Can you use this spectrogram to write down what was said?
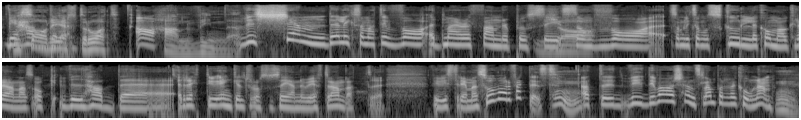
Vi vi, sa det det. efteråt, Ja. han vinner. Vi kände liksom att det var Admira Thunderpussy Ja. som, var, som liksom skulle komma och krönas och vi hade rätt. Det är ju enkelt för oss att säga nu i efterhand att eh, vi visste det, men så var det faktiskt. Mm. Att, eh, vi, det var känslan på redaktionen. Mm.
